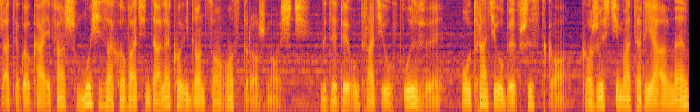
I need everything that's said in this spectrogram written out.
dlatego Kajfasz musi zachować daleko idącą ostrożność. Gdyby utracił wpływy, utraciłby wszystko: korzyści materialne,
